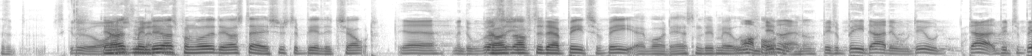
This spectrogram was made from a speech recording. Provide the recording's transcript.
Altså, skal du jo det er også, men det er også på en måde, det er også der, jeg synes, det bliver lidt sjovt. Ja, ja, men du kan Det er godt også se... ofte der B2B, øh, hvor det er sådan lidt mere Åh, men det er udfordrende. noget andet. B2B, der er det jo... Det er jo der, B2B,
